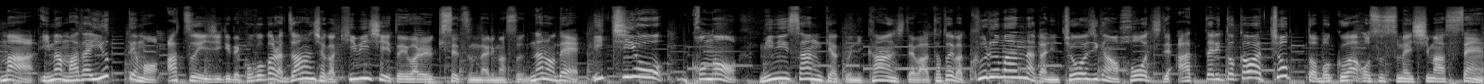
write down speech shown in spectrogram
まあ今まだ言っても暑い時期でここから残暑が厳しいと言われる季節になります。なので一応このミニ三脚に関しては例えば車の中に長時間放置であったりとかはちょっと僕はおすすめしません。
